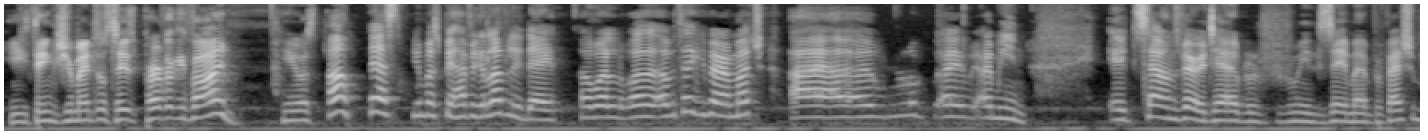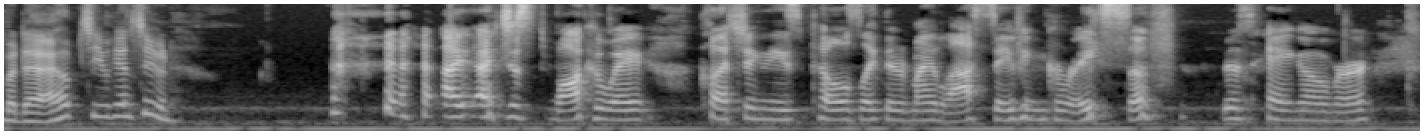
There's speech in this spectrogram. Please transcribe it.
He thinks your mental state is perfectly fine. He goes, "Oh yes, you must be having a lovely day. Oh well, well uh, thank you very much. I, I look, I, I mean, it sounds very terrible for me to say my profession, but uh, I hope to see you again soon." I, I just walk away clutching these pills like they're my last saving grace of this hangover. He's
